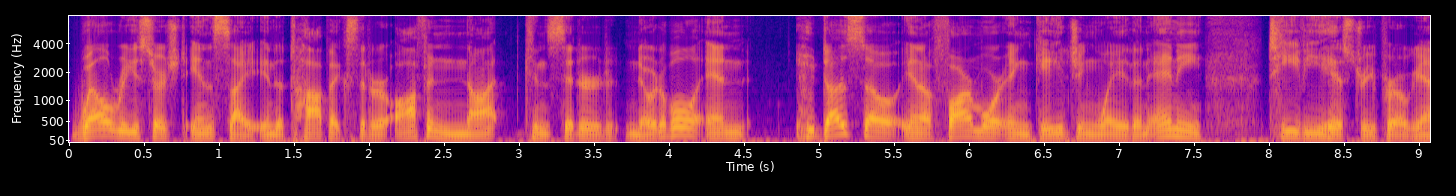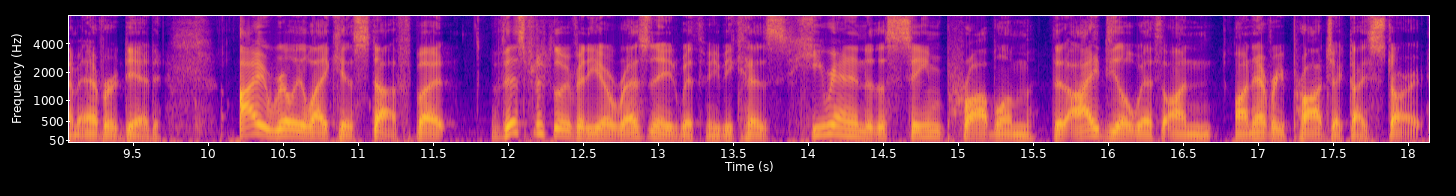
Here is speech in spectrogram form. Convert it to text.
well researched insight into topics that are often not considered notable and who does so in a far more engaging way than any TV history program ever did. I really like his stuff, but this particular video resonated with me because he ran into the same problem that I deal with on, on every project I start.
